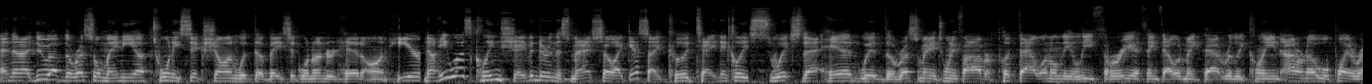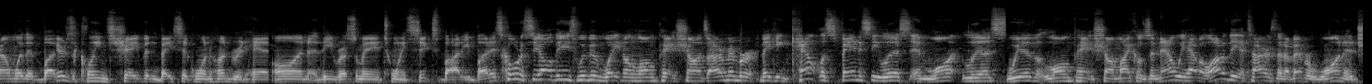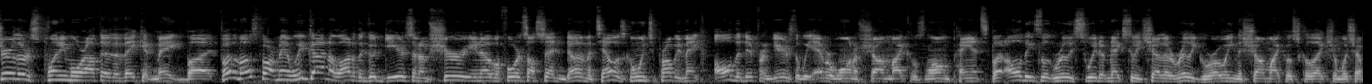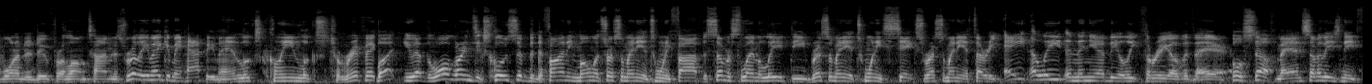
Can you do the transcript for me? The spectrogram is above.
And then I do have the WrestleMania 26 Shawn with the basic 100 head on here. Now, he was clean shaven during this match, so I guess I could technically switch that head with the WrestleMania 25 or put that one on the Elite 3. I think that would make that really clean. I don't know. We'll play around with it, but here's a clean shaven basic 100 head on the WrestleMania 26 body. But it's cool to see all these. We've been waiting on long pants Shawns. I remember making countless fantasy lists and want lists with long pants Shawn Michaels, and now we have a lot of the attires that I've ever wanted. Sure, there's plenty more out there that they could make, but for the most part, man, we've gotten a lot of the good gears, and I'm sure, you know, before it's all said and done, Mattel is going to probably make all the different gears that we ever want of Shawn Michaels long pants, but all these look really sweet up next to each other, really growing the Shawn Michaels collection, which I've wanted to do for a long time, and it's really making me happy, man. Looks clean, looks terrific, but you have the Walgreens exclusive, the Defining Moments WrestleMania 25, the SummerSlam Elite, the WrestleMania 26, WrestleMania 38 Elite, and then you have the Elite 3 over there. Cool stuff, man. Some of these need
